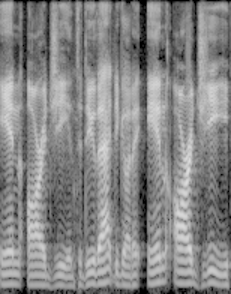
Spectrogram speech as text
NRG. And to do that, you go to nrg.online.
